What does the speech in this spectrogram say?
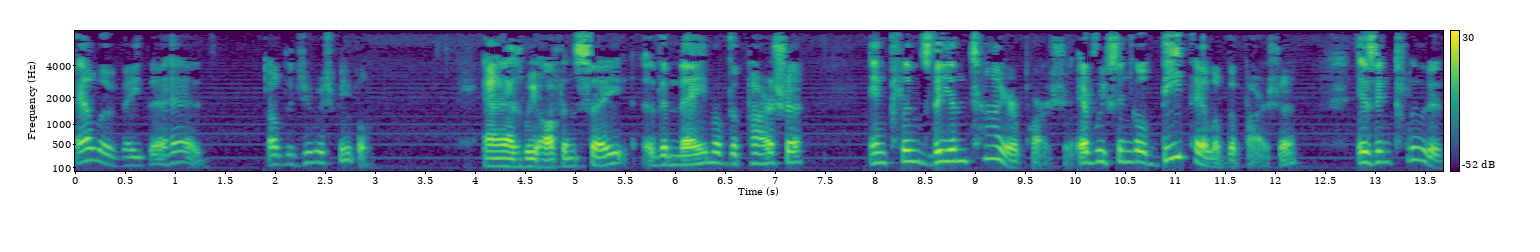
elevate the head of the Jewish people. And as we often say, the name of the parsha includes the entire parsha. Every single detail of the parsha is included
